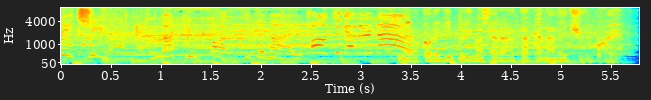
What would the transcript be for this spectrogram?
11, ma più forti che mai. All together now! Mercoledì prima serata, canale 5.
